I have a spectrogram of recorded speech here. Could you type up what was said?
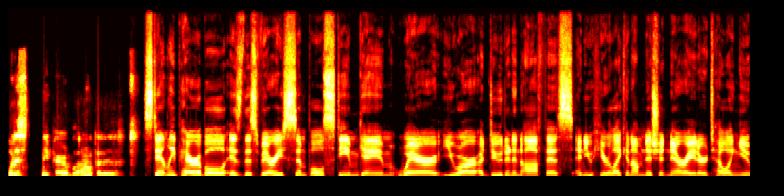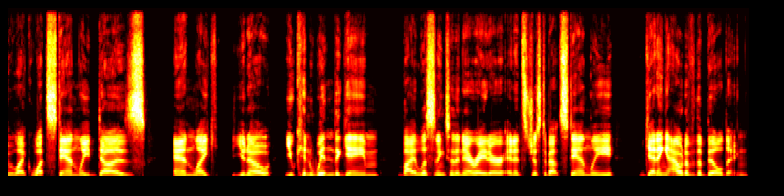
what is Stanley Parable? I don't know what that is. Stanley Parable is this very simple Steam game where you are a dude in an office and you hear like an omniscient narrator telling you like what Stanley does and like you know you can win the game by listening to the narrator and it's just about Stanley getting out of the building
